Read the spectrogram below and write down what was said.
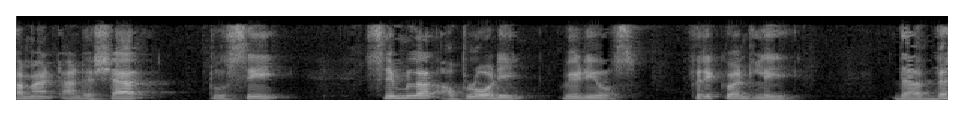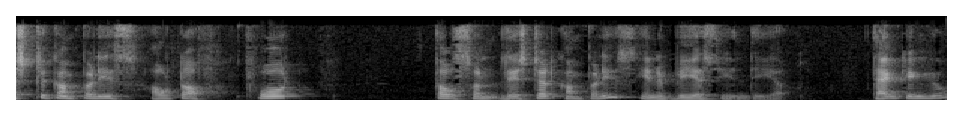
comment and share to see similar uploading videos frequently. The best companies out of 4000 listed companies in BSE India. Thanking you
